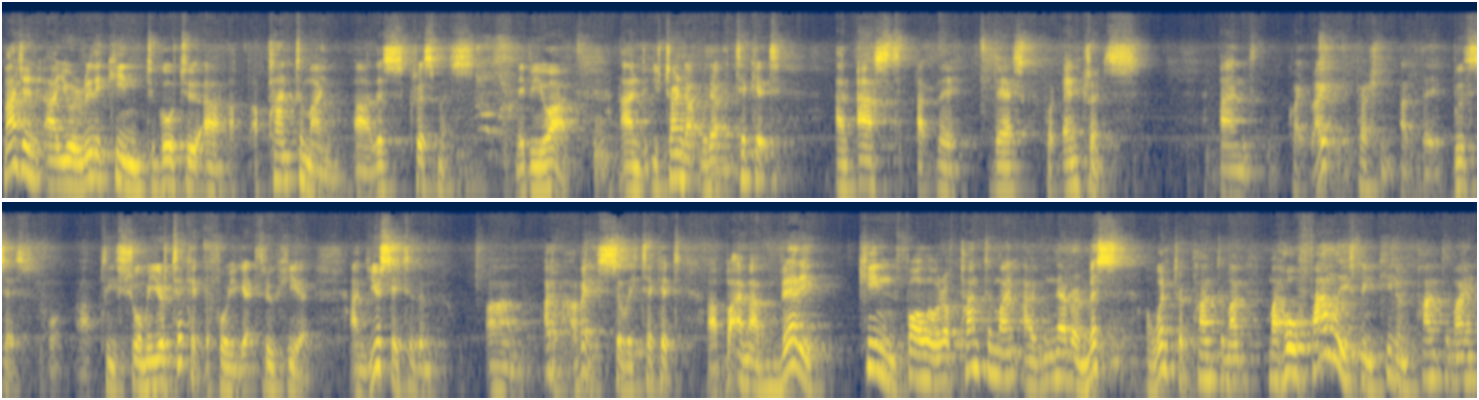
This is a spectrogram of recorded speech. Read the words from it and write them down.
Imagine uh, you were really keen to go to a, a, a pantomime uh, this Christmas. Maybe you are. And you turned up without a ticket and asked at the desk for entrance. And quite rightly, the person at the booth says, well, uh, Please show me your ticket before you get through here. And you say to them, um, I don't have any silly ticket, uh, but I'm a very keen follower of pantomime. I've never missed a winter pantomime. My whole family's been keen on pantomime.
